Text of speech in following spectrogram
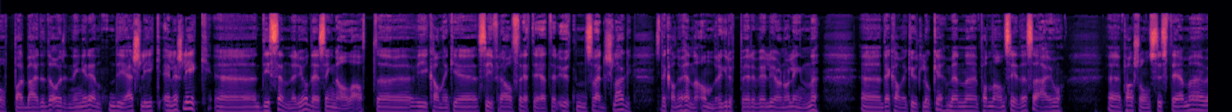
opparbeidede ordninger, enten de er slik eller slik. Eh, de sender jo det signalet at eh, vi kan ikke si fra oss rettigheter uten sverdslag. Så det kan jo hende andre grupper vil gjøre noe lignende. Det kan vi ikke utelukke. Men på den annen side så er jo pensjonssystemet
